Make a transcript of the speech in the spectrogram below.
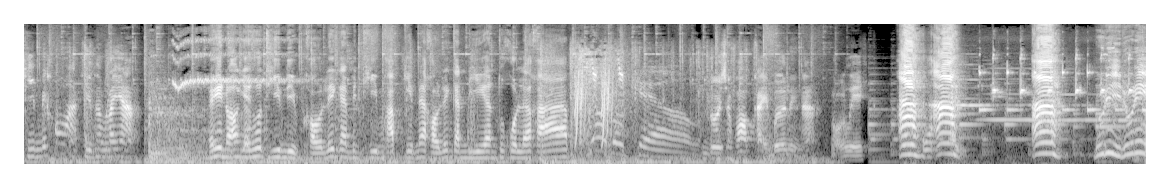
ทีมไม่เข้าอะทีมทำอะไรอะเฮ้ยน้องอย่าโทษทีมดิเขาเล่นกันเป็นทีมครับเกมเนี้ยเขาเล่นกันดีกันทุกคนแล้วครับ Double kill. โดยเฉพาะไก่เบอร์หนึ่งนะบอกเลย อะอะอะดูดิดูดิ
